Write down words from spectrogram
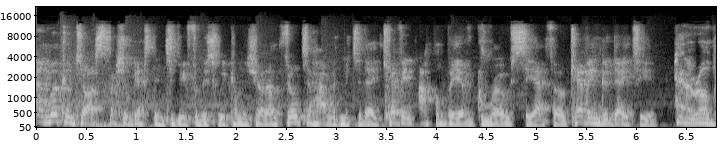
Hi, and welcome to our special guest interview for this week on the show. And I'm thrilled to have with me today Kevin Appleby of Grow CFO. Kevin, good day to you. Hello, Rob.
